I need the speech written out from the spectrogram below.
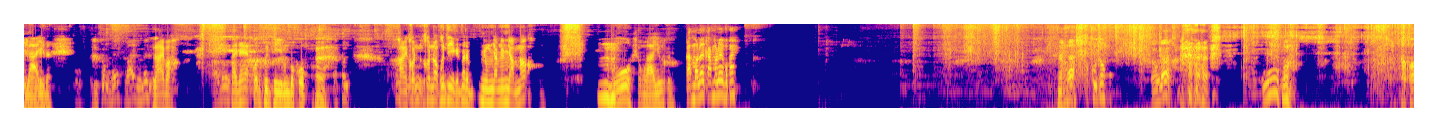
กีฬาอยู่เลยส่งเลยหลายอยู่เลย ลายบ่ ภายในคนพื้นที่มันบ่ครบเออคราวนี้คนคนนอกพื้นที่ขึ้นมาแบบยุ่มยำยุ่มยำเนาะอืมโอ้ชงหลายอยู่ตัวนี้กลับมาเลยกลับมาเลยบ่ไกลเอาคูตรงตรงเด้อโอ้เขาก็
